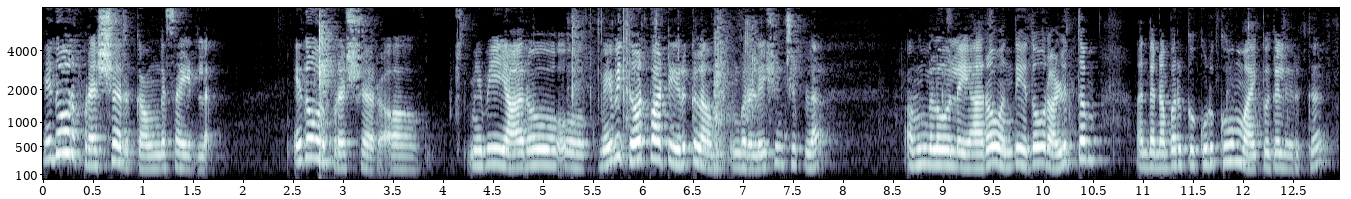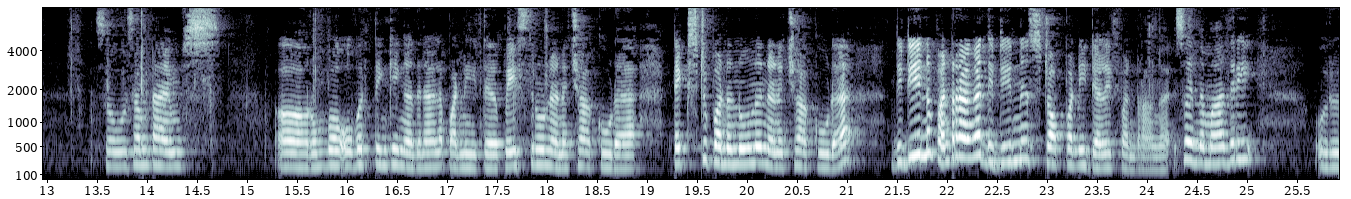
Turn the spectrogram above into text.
ஏதோ ஒரு ப்ரெஷர் இருக்கு அவங்க சைடில் ஏதோ ஒரு ப்ரெஷர் மேபி uh, யாரோ மேபி தேர்ட் பார்ட்டி இருக்கலாம் உங்கள் ரிலேஷன்ஷிப்பில் அவங்களோ இல்லை யாரோ வந்து ஏதோ ஒரு அழுத்தம் அந்த நபருக்கு கொடுக்கவும் வாய்ப்புகள் இருக்குது ஸோ சம்டைம்ஸ் ரொம்ப ஓவர் திங்கிங் அதனால பண்ணிட்டு பேசணும்னு நினச்சா கூட டெக்ஸ்ட் பண்ணணும்னு நினச்சா கூட திடீர்னு பண்ணுறாங்க திடீர்னு ஸ்டாப் பண்ணி டெலிட் பண்ணுறாங்க ஸோ இந்த மாதிரி ஒரு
